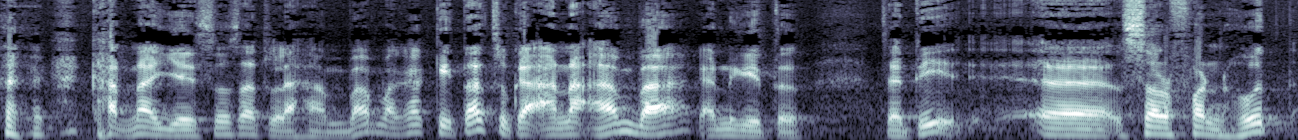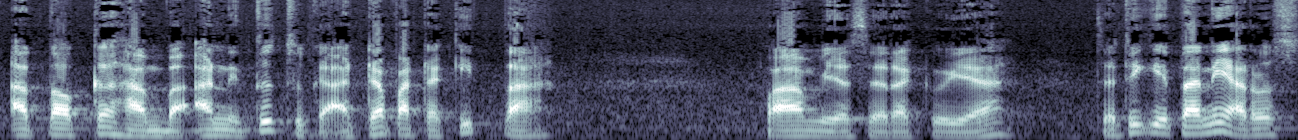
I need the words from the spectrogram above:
Karena Yesus adalah hamba, maka kita juga anak hamba, kan gitu. Jadi eh, servanthood atau kehambaan itu juga ada pada kita. Paham ya saudaraku ya? Jadi kita ini harus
